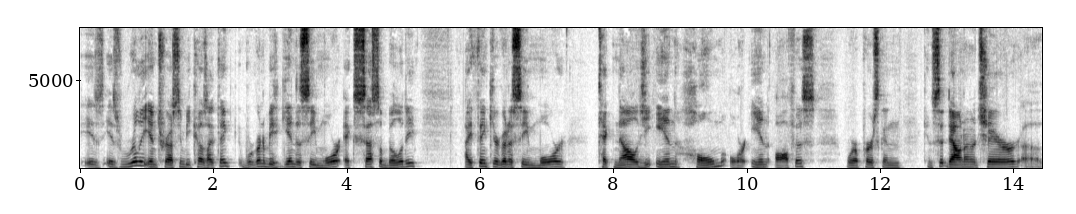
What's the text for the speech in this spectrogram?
is, is really interesting because I think we're going to begin to see more accessibility. I think you're going to see more technology in home or in office where a person can, can sit down on a chair.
